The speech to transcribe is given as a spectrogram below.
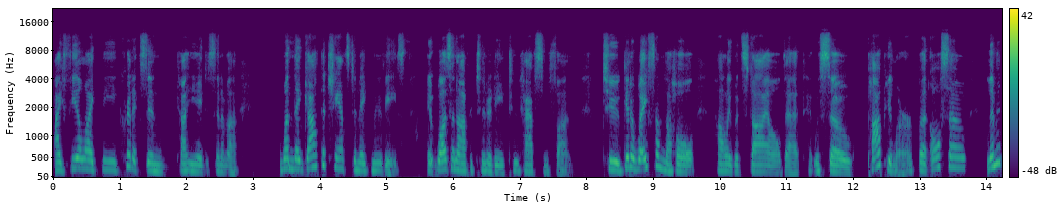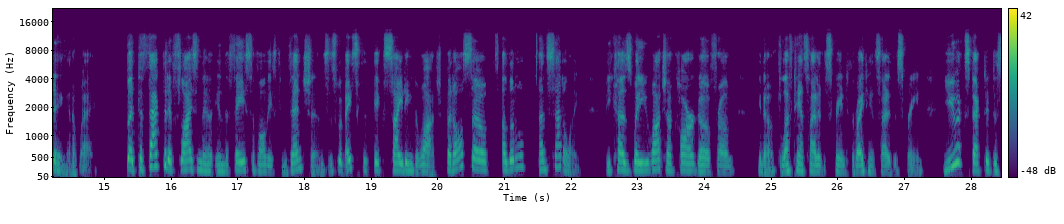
i feel like the critics in cahiers du cinema when they got the chance to make movies it was an opportunity to have some fun to get away from the whole hollywood style that was so popular but also limiting in a way. But the fact that it flies in the in the face of all these conventions is what makes it exciting to watch but also a little unsettling because when you watch a car go from you know the left hand side of the screen to the right hand side of the screen you expect it to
